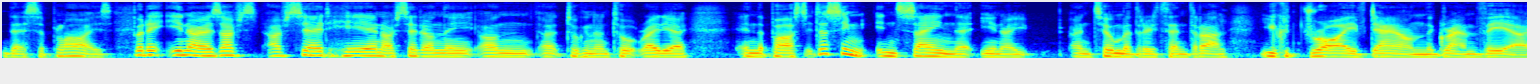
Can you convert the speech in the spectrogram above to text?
their supplies. But it, you know, as I've I've said here and I've said on the on uh, talking on talk radio in the past, it does seem insane that you know until Madrid Central, you could drive down the Gran Via.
